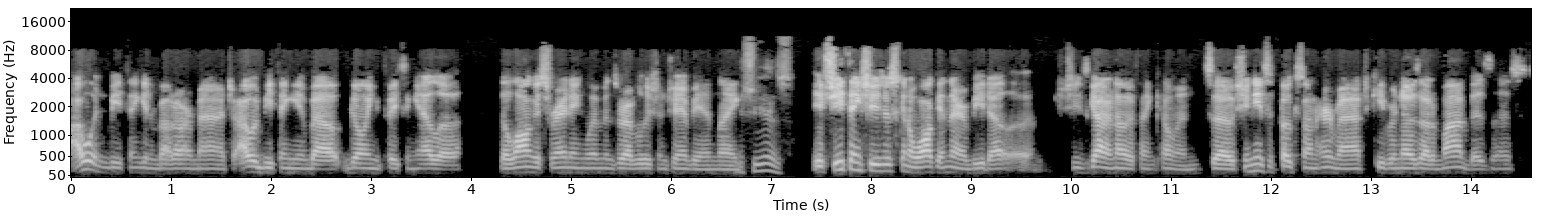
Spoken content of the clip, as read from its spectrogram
I wouldn't be thinking about our match. I would be thinking about going and facing Ella, the longest reigning women's revolution champion. Like Yes, she is. if she thinks she's just gonna walk in there and beat Ella, she's got another thing coming. So she needs to focus on her match, keep her nose out of my business,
